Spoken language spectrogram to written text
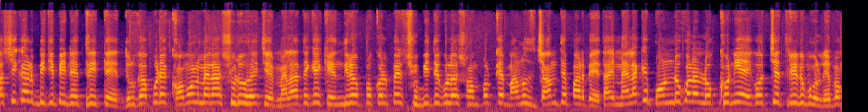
অস্বীকার বিজেপি নেতৃত্বে। দুর্গাপুরে কমল মেলা শুরু হয়েছে। মেলা থেকে কেন্দ্রীয় প্রকল্পের সুবিধাগুলো সম্পর্কে মানুষ জানতে পারবে। তাই মেলাকে পণ্ড করার লক্ষ্য নিয়ে এগোচ্ছে তৃণমূল এবং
